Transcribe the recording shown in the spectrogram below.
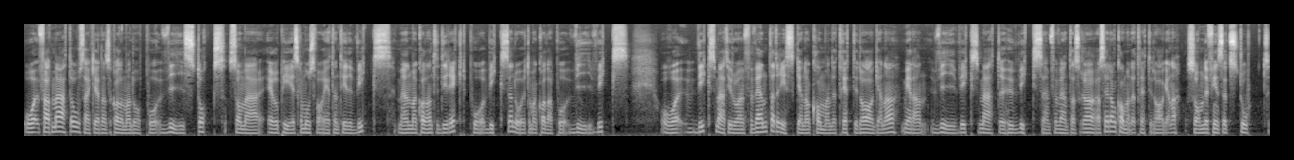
Och för att mäta osäkerheten så kollar man då på Vistox som är europeiska motsvarigheten till VIX. Men man kollar inte direkt på VIXen då utan man kollar på VIVIX. Och VIX mäter ju då den förväntade risken de kommande 30 dagarna medan VIVIX mäter hur VIXen förväntas röra sig de kommande 30 dagarna. Så om det finns ett stort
